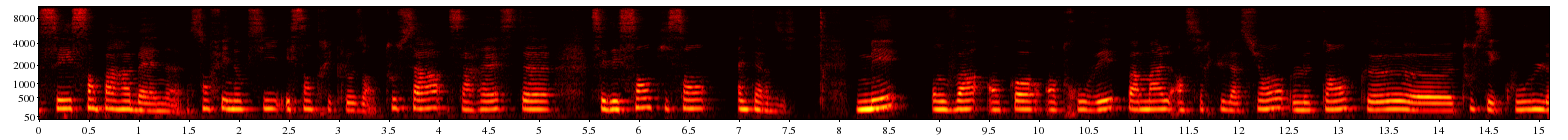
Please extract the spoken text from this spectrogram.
c'est sans parabènes, sans phénoxy et sans triclosan. Tout ça, ça reste, c'est des sangs qui sont interdits. Mais on va encore en trouver pas mal en circulation le temps que tout s'écoule.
